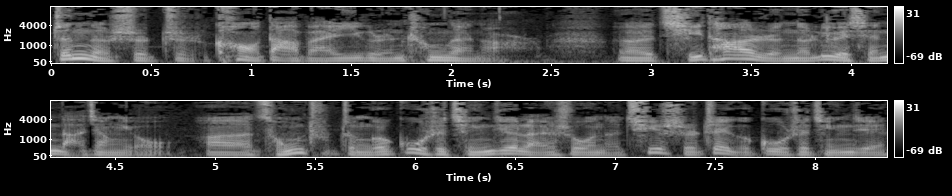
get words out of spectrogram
真的是只靠大白一个人撑在那儿。呃，其他的人呢略显打酱油啊。从整个故事情节来说呢，其实这个故事情节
